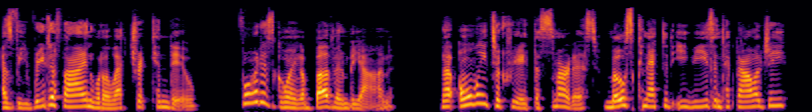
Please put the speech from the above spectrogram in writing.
as we redefine what electric can do. Ford is going above and beyond, not only to create the smartest, most connected EVs and technology,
